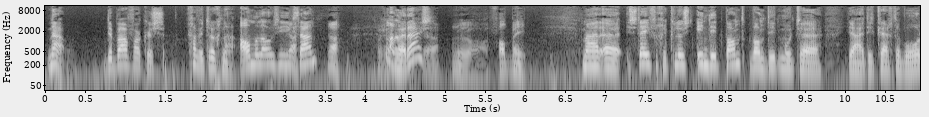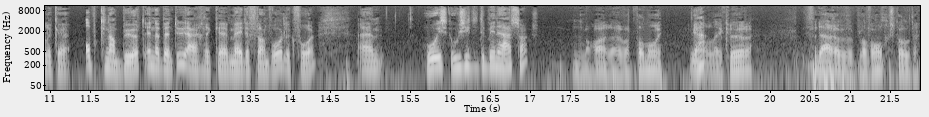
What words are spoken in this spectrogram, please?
Nou, de bouwvakkers gaan weer terug naar Almelo, zie ik ja, staan. Ja. Lange reis. Ja, ja, valt mee. Maar uh, stevig geklust in dit pand, want dit, moet, uh, ja, dit krijgt een behoorlijke opknapbeurt. En daar bent u eigenlijk uh, mede verantwoordelijk voor. Um, hoe, is, hoe ziet het er binnenuit straks? Nou, dat wordt wel mooi. Ja? Allerlei kleuren. Vandaag hebben we het plafond gespoten.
